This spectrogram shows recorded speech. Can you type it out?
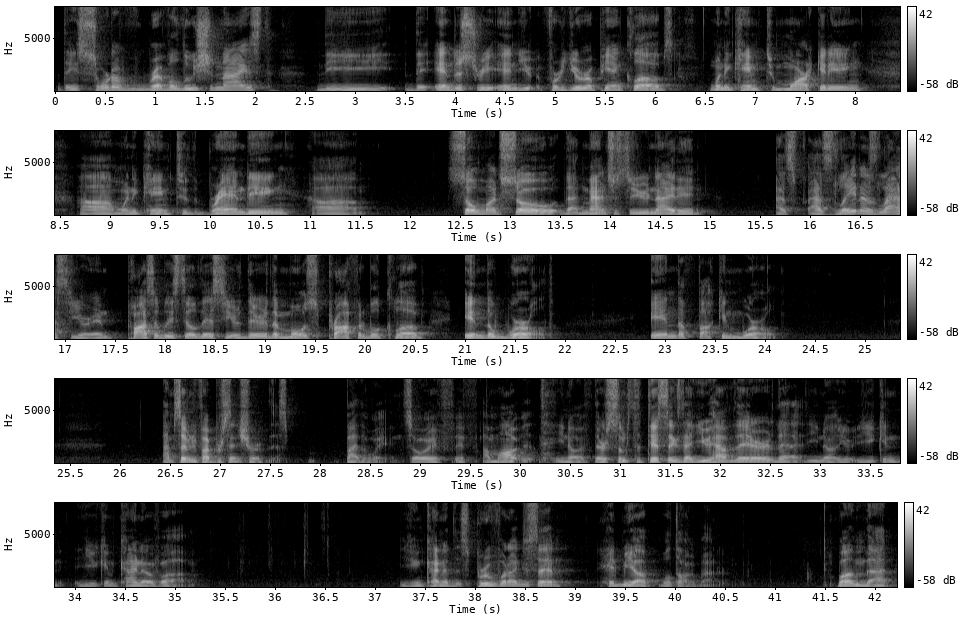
they sort of revolutionized the the industry in for European clubs when it came to marketing, um, when it came to the branding. Uh, so much so that Manchester United, as as late as last year and possibly still this year, they're the most profitable club in the world. In the fucking world. I'm 75% sure of this, by the way. So if if I'm you know, if there's some statistics that you have there that, you know, you, you can you can kind of uh, you can kind of disprove what I just said, hit me up, we'll talk about it. But than that,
